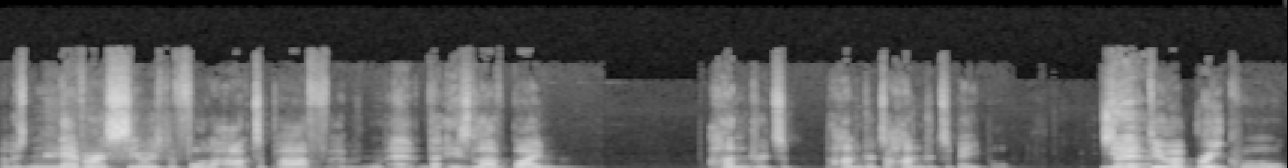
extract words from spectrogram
that was never a series before. Like Octopath uh, that is loved by hundreds of hundreds of hundreds of people. So Yeah. they do a prequel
